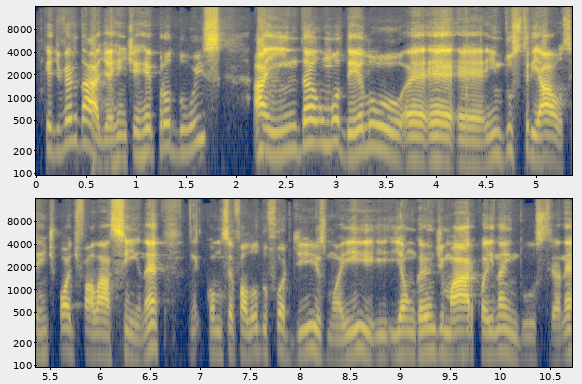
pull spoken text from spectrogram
porque de verdade a gente reproduz ainda o modelo é, é, é, industrial, se a gente pode falar assim, né? Como você falou do Fordismo aí, e, é um grande marco aí na indústria, né?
